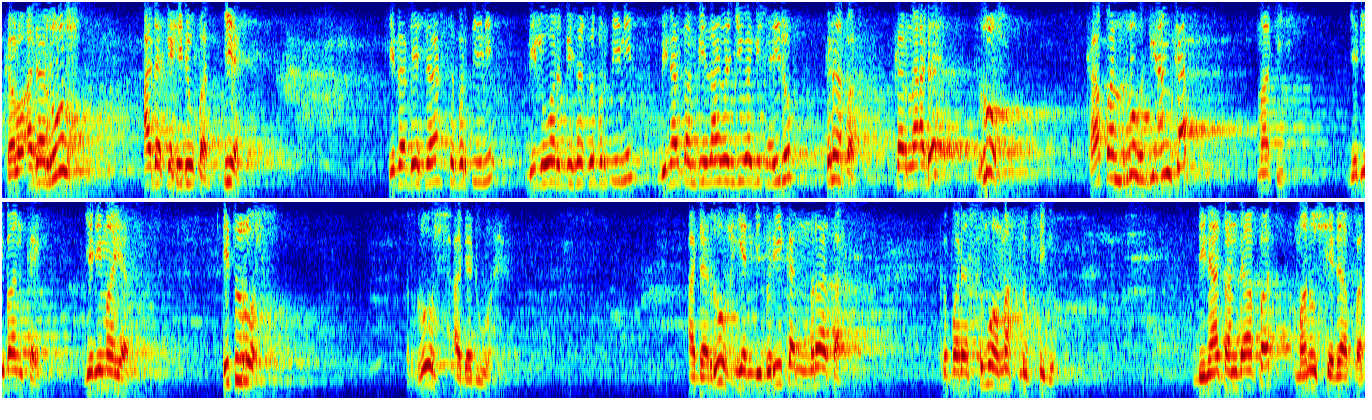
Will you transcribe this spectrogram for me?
Kalau ada ruh, ada kehidupan. Iya. Kita biasa seperti ini, di luar bisa seperti ini, binatang-binatang juga bisa hidup. Kenapa? Karena ada ruh. Kapan ruh diangkat? Mati. Jadi bangkai, jadi mayat. Itu ruh. Ruh ada dua ada ruh yang diberikan merata kepada semua makhluk hidup. Binatang dapat, manusia dapat.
